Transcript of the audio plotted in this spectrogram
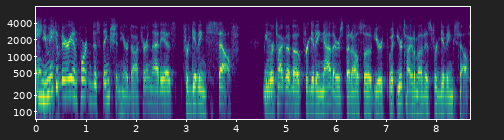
And you make a very important distinction here, doctor, and that is forgiving self. I mean, yeah. we're talking about forgiving others, but also you're, what you're talking about is forgiving self.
